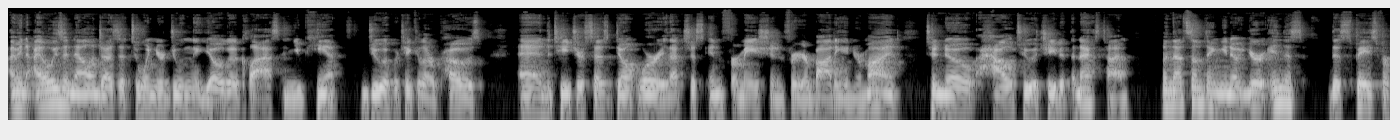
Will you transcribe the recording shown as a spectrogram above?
I mean, I always analogize it to when you're doing a yoga class and you can't do a particular pose and the teacher says, don't worry, that's just information for your body and your mind to know how to achieve it the next time. And that's something, you know, you're in this, this space for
